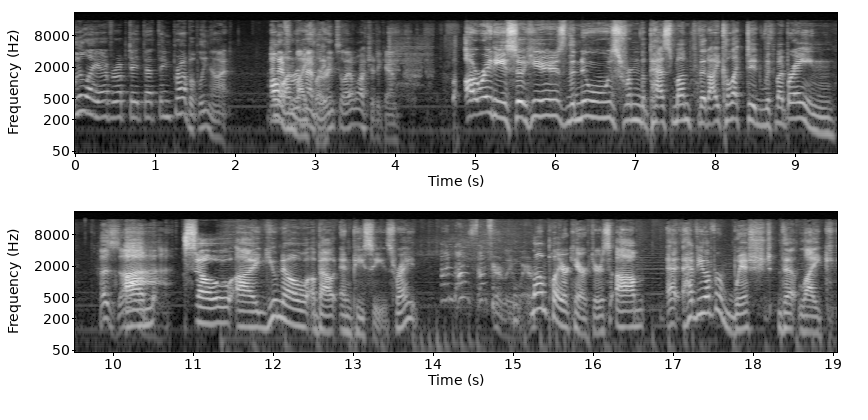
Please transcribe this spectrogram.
Will I ever update that thing? Probably not. I Oh, never unlikely. remember until I watch it again. Alrighty, so here's the news from the past month that I collected with my brain. Huzzah! Um, so uh, you know about NPCs, right? I'm, I'm, I'm fairly aware. Non-player characters. Um, have you ever wished that, like,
